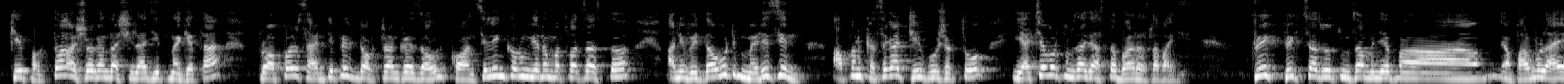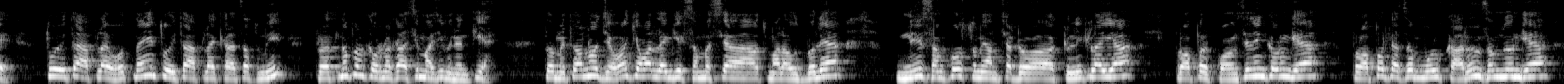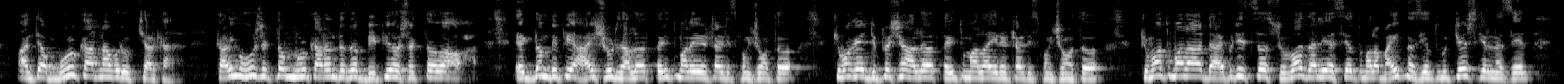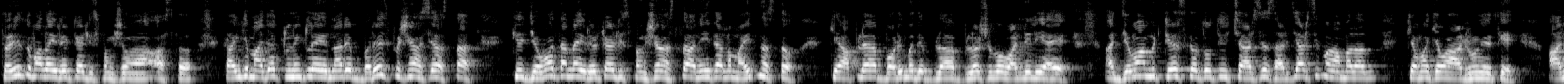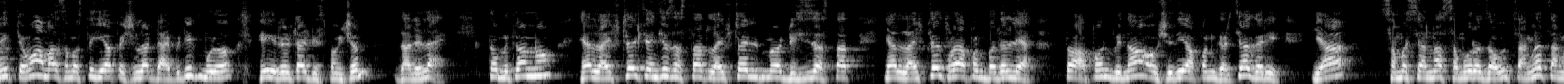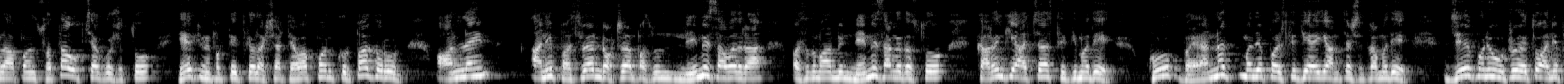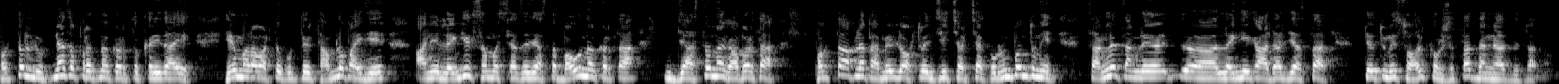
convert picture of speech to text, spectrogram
की फक्त अश्वगंधा शिलाजीत न घेता प्रॉपर सायंटिफिक डॉक्टरांकडे जाऊन काउन्सिलिंग करून घेणं महत्त्वाचं असतं. आणि विदाऊट मेडिसिन आपण कसं काय ठीक होऊ शकतो याच्यावर तुमचा जास्त भर असला पाहिजे. क्विक फिक्सचा जो तुमचा म्हणजे फॉर्म्युला आहे तो इथं अप्लाय होत नाही. तो इथं अप्लाय करायचा तुम्ही प्रयत्न पण करू नका अशी माझी विनंती आहे. तर मित्रांनो जेव्हा केव्हा लैंगिक समस्या तुम्हाला उद्भवल्या निसंकोच तुम्ही आमच्या डो क्लिनिकला या. प्रॉपर काउन्सिलिंग करून घ्या. प्रॉपर त्याचं मूळ कारण समजून घ्या. आणि त्या मूळ कारणावर उपचार करा. कारण की होऊ शकतं मूळ कारण त्याचं बी पी असू शकतं. एकदम बी पी हाय शूट झालं तरी तुम्हाला इरेटाईल डिस्फंक्शन होतं. किंवा काही डिप्रेशन आलं तरी तुम्हाला इरेटाईल डिस्फंक्शन होतं. किंवा तुम्हाला डायबिटीजचं सुरुवात झाली असेल तुम्हाला माहीत नसेल तुम्ही टेस्ट केली नसेल तरी तुम्हाला इरेटाईल डिस्फंक्शन असतं. कारण की माझ्या क्लिनिकला येणारे बरेच पेशंट असे असतात की जेव्हा त्यांना इरेटाईल डिस्फंक्शन असतं आणि त्यांना माहीत नसतं की आपल्या बॉडीमध्ये ब्ल ब्लड शुगर वाढलेली आहे आणि जेव्हा आम्ही टेस्ट करतो ती चारशे साडेचारशे पण आम्हाला केव्हा केव्हा आढळून येते. आणि तेव्हा आम्हाला समजतं की या पेशंटला डायबिटिकमुळं हे इरेटाईल डिस्फंक्शन झालेलं आहे. तर मित्रांनो ह्या लाईफस्टाईल चेंजेस असतात लाईफस्टाईल डिसीज असतात ह्या लाईफस्टाईल थोड्या आपण बदलल्या तर आपण विना औषधी आपण घरच्या घरी या समस्यांना समोरं जाऊन चांगला चांगला आपण स्वतः उपचार करू शकतो. हे तुम्ही फक्त इतकं लक्षात ठेवा. पण कृपा करून ऑनलाईन आणि फसव्या डॉक्टरांपासून नेहमी सावध राहा असं तुम्हाला मी नेहमी सांगत असतो. कारण की आजच्या स्थितीमध्ये खूप भयानक म्हणजे परिस्थिती आहे की आमच्या क्षेत्रामध्ये. जे कोणी उठून येतो आणि फक्त लुटण्याचा प्रयत्न करतो करीत आहे हे मला वाटतं कुठेतरी थांबलं पाहिजे. आणि लैंगिक समस्याचं जास्त बाऊ न करता जास्त न घाबरता फक्त आपल्या फॅमिली डॉक्टरांशी चर्चा करून पण तुम्ही चांगले चांगले लैंगिक आजार जे असतात ते तुम्ही सॉल्व्ह करू शकता. धन्यवाद मित्रांनो.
